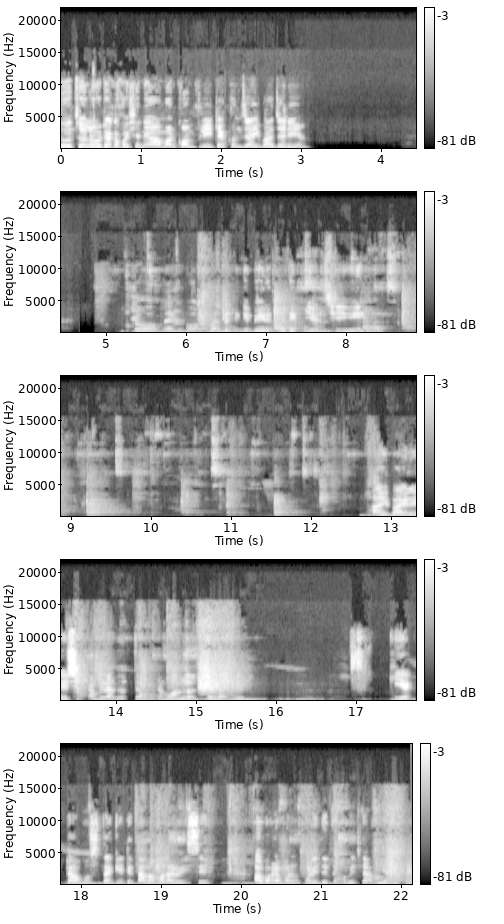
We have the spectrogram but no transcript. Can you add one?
তো চলো টাকা পয়সা নেওয়া আমার কমপ্লিট এখন যাই বাজারে। ভাই, বাইরে এসে ক্যামেরা লাগে। কি একটা অবস্থা, গেটে রয়েছে আবার আমার উপরে যেতে হবে চাবি আনতে।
